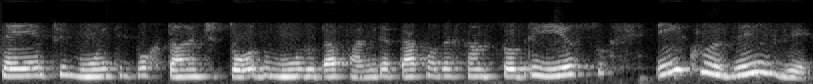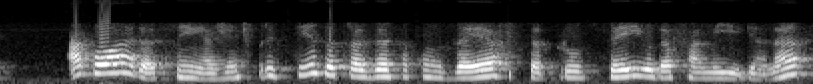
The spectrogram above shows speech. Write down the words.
sempre muito importante todo mundo da família estar tá conversando sobre isso, inclusive agora, sim, a gente precisa trazer essa conversa para o seio da família, né?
